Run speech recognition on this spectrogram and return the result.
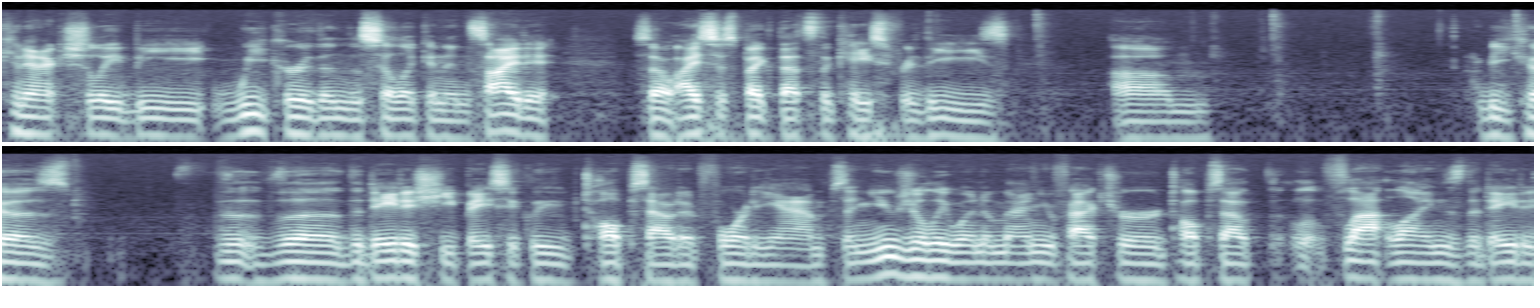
can actually be weaker than the silicon inside it. So I suspect that's the case for these um, because the, the, the data sheet basically tops out at 40 amps. And usually when a manufacturer tops out, flatlines the data,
